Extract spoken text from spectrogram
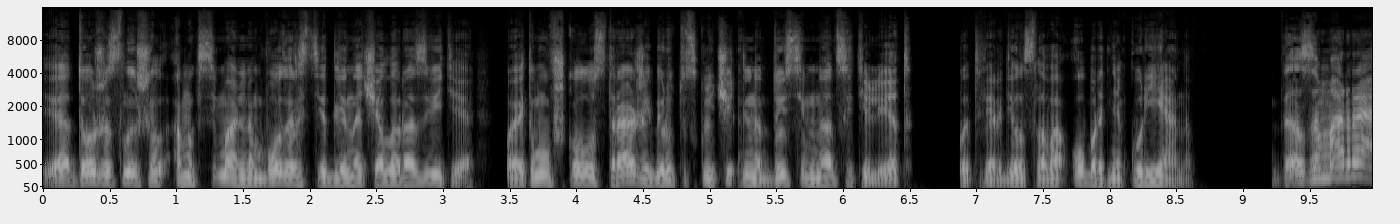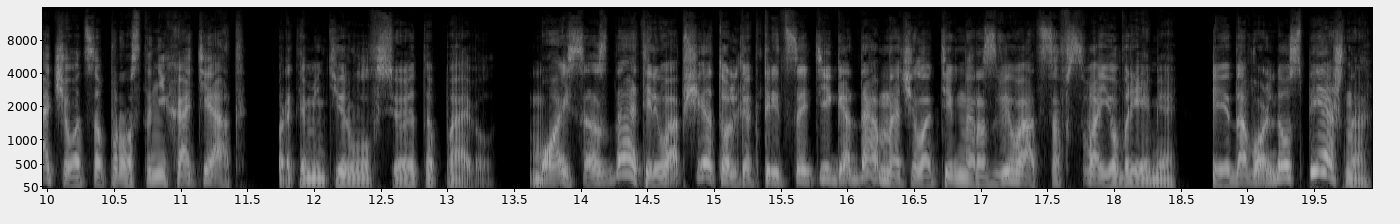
Я тоже слышал о максимальном возрасте для начала развития, поэтому в школу стражей берут исключительно до 17 лет», подтвердил слова оборотня Курьянов. «Да заморачиваться просто не хотят», прокомментировал все это Павел. «Мой создатель вообще только к 30 годам начал активно развиваться в свое время. И довольно успешно,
